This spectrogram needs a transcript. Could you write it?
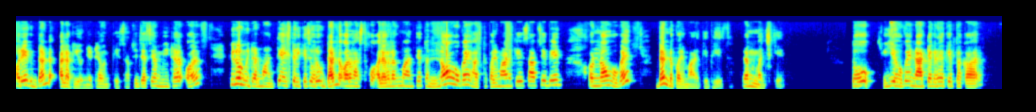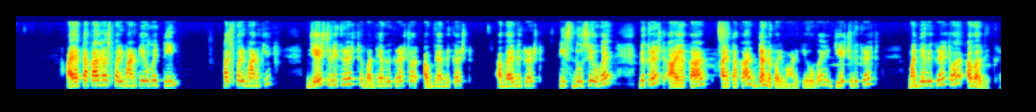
और एक दंड अलग यूनिट है उनके हिसाब से, जैसे हम मीटर और किलोमीटर मानते हैं। इस तरीके से वो लोग दंड और हस्त को अलग अलग मानते हैं। तो नौ हो गए हस्त परिमाण के हिसाब से भेद और नौ हो गए दंड परिमाण के भेद, रंगमंच के। तो ये हो गए नाट्यग्रह के प्रकार। आयताकार हस्त परिमाण के हो गए तीन। हस्त परिमाण के ज्येष्ठ विकृष्ट, मध्य विकृष्ट और अव्यय विकृष्ट। अभय विकृष्ट तीस दूसरे हो गए। विकृष्ट आयाकार, आयताकार दंड परिमाण के हो गए। ज्येष्ठ विकृष्ट, मध्य विकृष्ट और अवर विकृष्ट।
